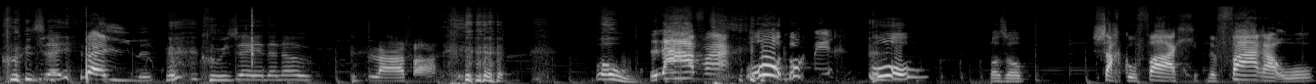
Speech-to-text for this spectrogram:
Hoe zei je, Pijlen! hoe zei je dat nou? Lava! Wow, Lava! Oh, nog meer! Oh! pas op. sarcofaag, een farao. oh,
